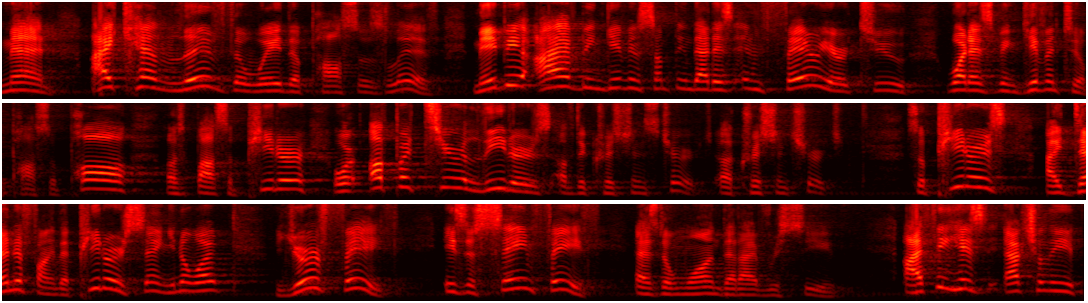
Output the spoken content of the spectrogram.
man, I can't live the way the apostles live. Maybe I have been given something that is inferior to what has been given to Apostle Paul, Apostle Peter, or upper tier leaders of the Christian church. Uh, Christian church. So Peter's identifying that. Peter is saying, you know what? Your faith is the same faith as the one that I've received. I think he's actually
